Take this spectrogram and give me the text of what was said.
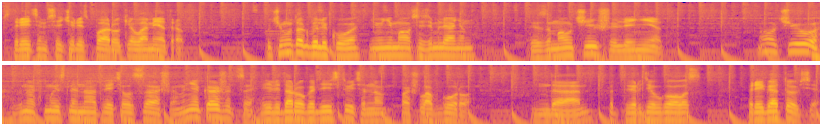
«Встретимся через пару километров». «Почему так далеко?» — не унимался землянин. «Ты замолчишь или нет?» «Молчу», — вновь мысленно ответил Саша. «Мне кажется, или дорога действительно пошла в гору?» «Да», — подтвердил голос. «Приготовься.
